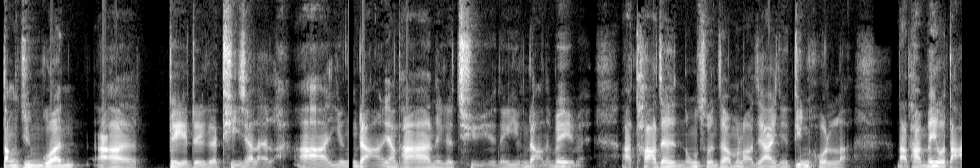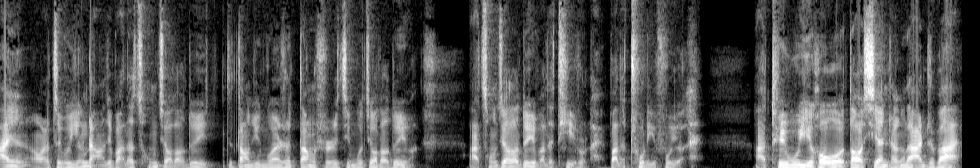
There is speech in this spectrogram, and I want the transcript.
当军官啊。被这个踢下来了啊！营长让他那个娶那个营长的妹妹啊，他在农村，在我们老家已经订婚了，那他没有答应完了，最后营长就把他从教导队当军官是当时经过教导队嘛啊，从教导队把他踢出来，把他处理复员啊。退伍以后到县城的安置办，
